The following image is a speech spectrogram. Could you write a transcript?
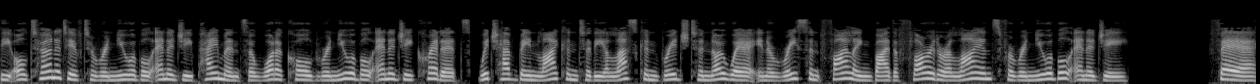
The alternative to renewable energy payments are what are called renewable energy credits, which have been likened to the Alaskan Bridge to Nowhere in a recent filing by the Florida Alliance for Renewable Energy. FARE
